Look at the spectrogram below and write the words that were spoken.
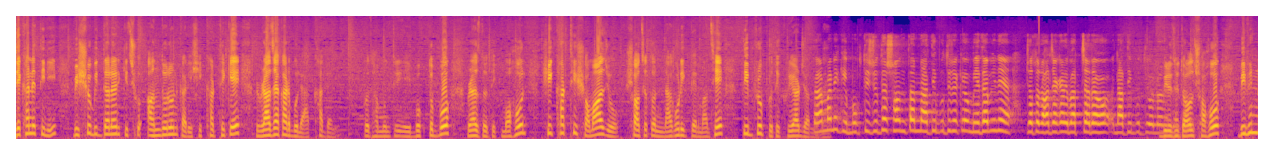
যেখানে তিনি বিশ্ববিদ্যালয়ের কিছু আন্দোলনকারী শিক্ষার্থীকে রাজাকার বলে আখ্যা দেন। প্রধানমন্ত্রীর এই বক্তব্য রাজনৈতিক মহল শিক্ষার্থী সমাজ ও সচেতন নাগরিকদের মাঝে তীব্র প্রতিক্রিয়ার জন্য তার মানে কি মুক্তিযোদ্ধার সন্তান নাতিপুতিরা কেউ মেধাবী না? যত রাজাকারের বাচ্চারা নাতিপুতি হলো বিরোধী দল সহ বিভিন্ন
